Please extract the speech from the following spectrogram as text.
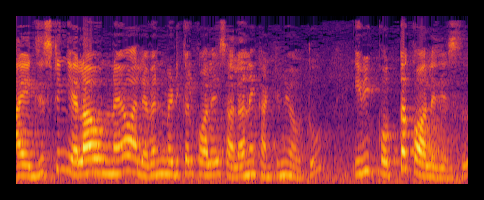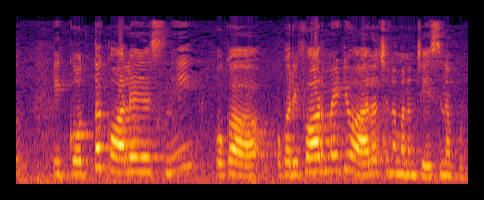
ఆ ఎగ్జిస్టింగ్ ఎలా ఉన్నాయో ఆ లెవెన్ మెడికల్ కాలేజెస్ అలానే కంటిన్యూ అవుతూ ఇవి కొత్త కాలేజెస్ ఈ కొత్త కాలేజెస్ని ఒక ఒక రిఫార్మేటివ్ ఆలోచన మనం చేసినప్పుడు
